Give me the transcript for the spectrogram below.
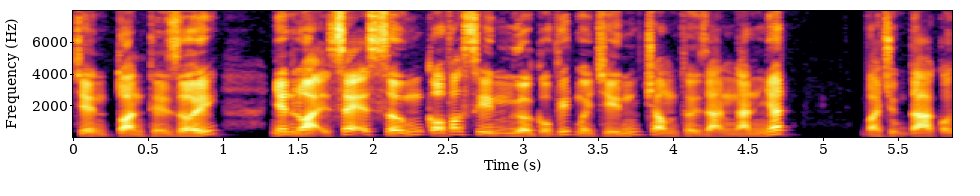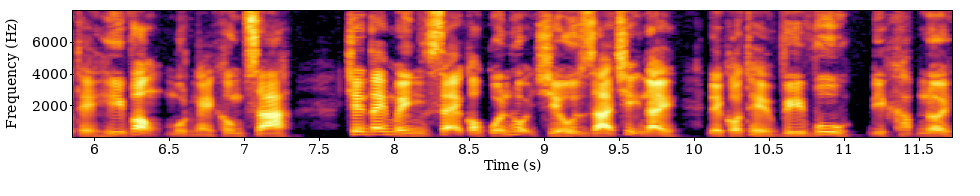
trên toàn thế giới, nhân loại sẽ sớm có vaccine ngừa COVID-19 trong thời gian ngắn nhất và chúng ta có thể hy vọng một ngày không xa, trên tay mình sẽ có cuốn hộ chiếu giá trị này để có thể vi vu đi khắp nơi.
